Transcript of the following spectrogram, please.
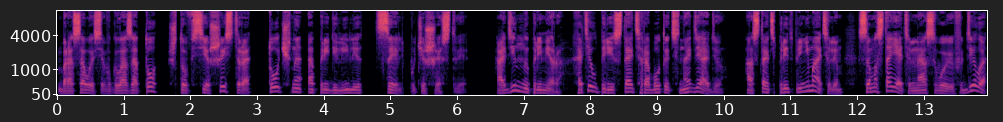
Бросалось в глаза то, что все шестеро точно определили цель путешествия. Один, например, хотел перестать работать на дядю, а стать предпринимателем, самостоятельно освоив дело,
